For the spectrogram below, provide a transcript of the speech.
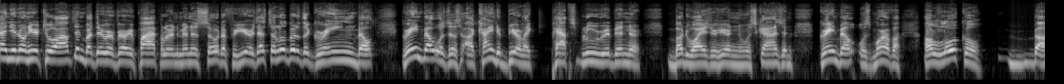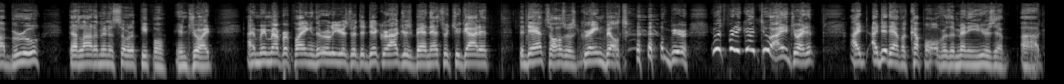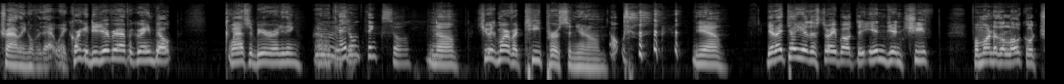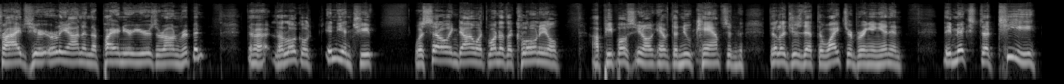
Band you don't hear too often, but they were very popular in Minnesota for years. That's a little bit of the Grain Belt. Grain Belt was a, a kind of beer like Pabst Blue Ribbon or Budweiser here in Wisconsin. Grain Belt was more of a, a local uh, brew that a lot of Minnesota people enjoyed. I remember playing in the early years with the Dick Rogers band. That's what you got at the dance halls was Grain Belt beer. It was pretty good too. I enjoyed it. I, I did have a couple over the many years of uh, traveling over that way. Corky, did you ever have a Grain Belt glass of beer or anything? I don't, mm, think, I so. don't think so. No, she was more of a tea person, you know. Oh. yeah. Did I tell you the story about the Indian chief from one of the local tribes here early on in the pioneer years around Ripon? The, the local Indian chief was settling down with one of the colonial uh, peoples, you know, have the new camps and villages that the whites are bringing in, and they mixed the tea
